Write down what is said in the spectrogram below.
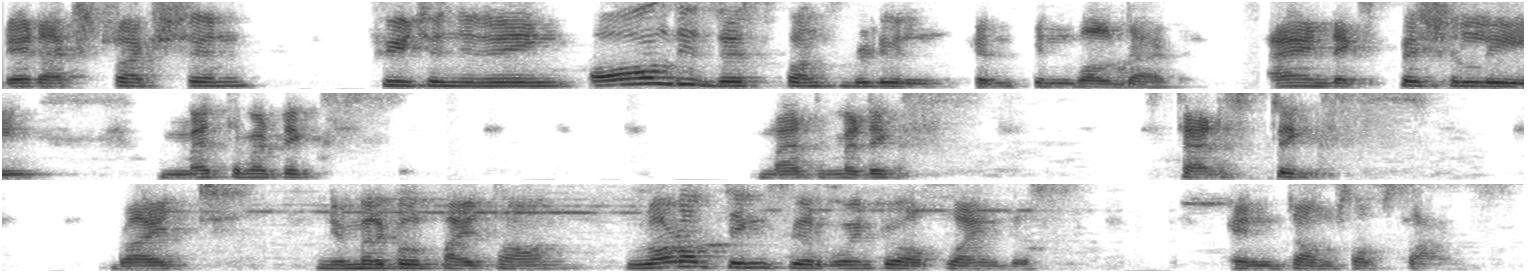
data extraction, feature engineering, all these responsibilities involve that. And especially mathematics, mathematics, statistics, right? Numerical Python, a lot of things we are going to apply in this in terms of science.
